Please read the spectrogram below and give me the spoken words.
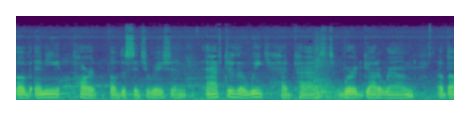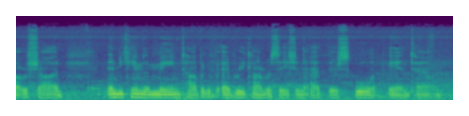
of any part of the situation. After the week had passed, word got around about Rashad and became the main topic of every conversation at their school and town.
